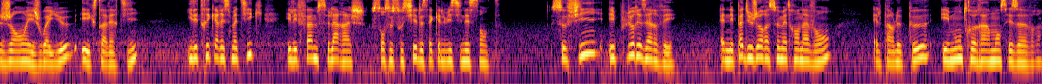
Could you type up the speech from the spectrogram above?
Jean est joyeux et extraverti. Il est très charismatique et les femmes se l'arrachent sans se soucier de sa calvitie naissante. Sophie est plus réservée. Elle n'est pas du genre à se mettre en avant. Elle parle peu et montre rarement ses œuvres.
